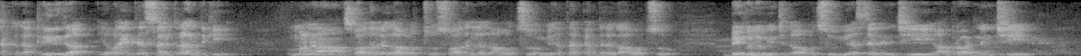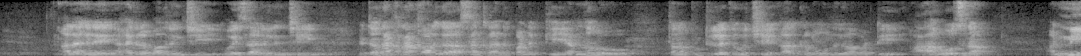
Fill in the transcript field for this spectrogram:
చక్కగా క్లీన్గా ఎవరైతే సంక్రాంతికి మన సోదరులు కావచ్చు సోదరులు కావచ్చు మిగతా పెద్దలు కావచ్చు బెంగళూరు నుంచి కావచ్చు యుఎస్ఏ నుంచి అబ్రాడ్ నుంచి అలాగనే హైదరాబాద్ నుంచి వైజాగ్ నుంచి ఇట్లా రకరకాలుగా సంక్రాంతి పండుగకి అందరూ తన పుట్టిలకి వచ్చే కార్యక్రమం ఉంది కాబట్టి ఆ రోజున అన్ని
